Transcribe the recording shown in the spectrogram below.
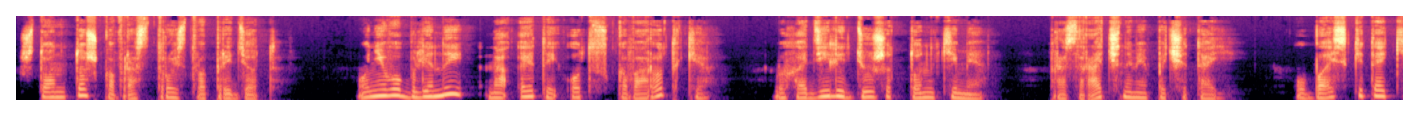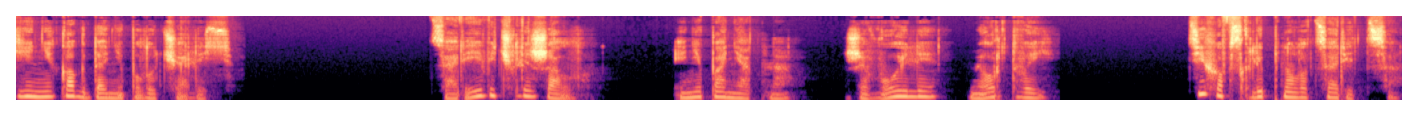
что Антошка в расстройство придет. У него блины на этой от сковородке выходили дюже тонкими, прозрачными, почитай. У Баськи такие никогда не получались. Царевич лежал, и непонятно, живой ли, мертвый. Тихо всхлипнула царица,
